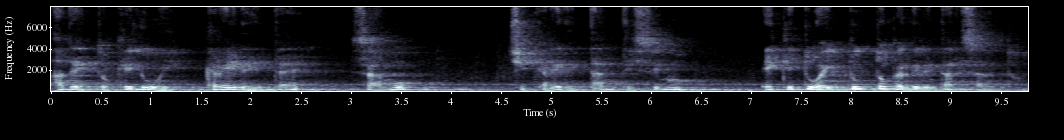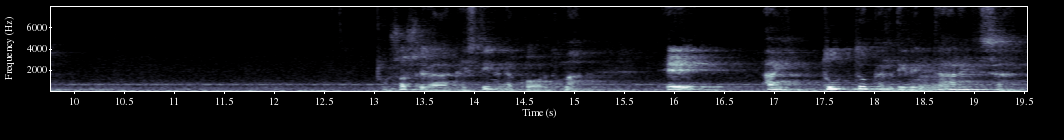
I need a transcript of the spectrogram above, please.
Ha detto che lui crede in te, Samu, ci crede tantissimo e che tu hai tutto per diventare santo. Non so se la Cristina è d'accordo, ma eh, hai tutto per diventare santo.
